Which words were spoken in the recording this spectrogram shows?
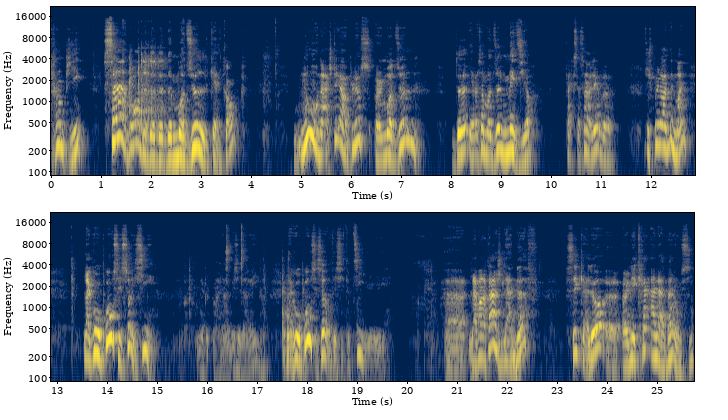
30 pieds, sans avoir de, module quelconque. Nous, on a acheté en plus un module de. Il y avait ça un module média. Fait que ça s'enlève. Euh, si je peux l'enlever de même. La GoPro, c'est ça ici. Regardez ses oreilles. La GoPro, c'est ça. C'est tout petit. Euh, l'avantage de la 9, c'est qu'elle a euh, un écran à l'avant aussi.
